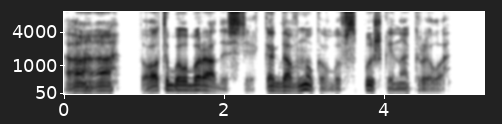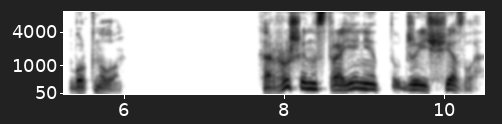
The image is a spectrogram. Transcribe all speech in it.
«Ага, то-то было бы радости, когда внуков бы вспышкой накрыло», — буркнул он. Хорошее настроение тут же исчезло.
